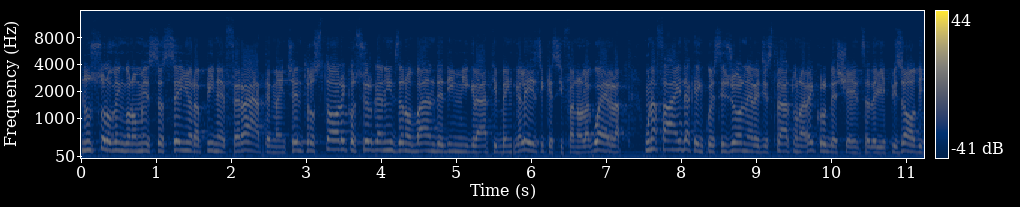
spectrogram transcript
Non solo vengono messe a segno rapine efferate ma in centro storico si organizzano bande di immigrati bengalesi che si fanno la guerra. Una faida che in questi giorni ha registrato una recrudescenza degli episodi.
